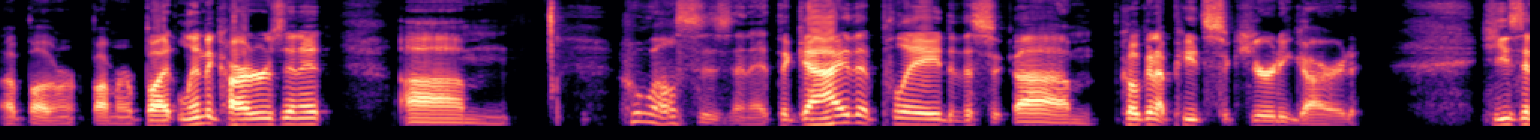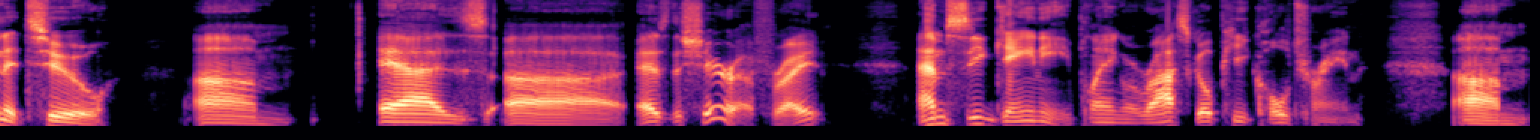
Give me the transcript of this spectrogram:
a bummer, bummer. But Lynda Carter's in it. Um, who else is in it? The guy that played the um, Coconut Pete's security guard. He's in it too. Um, as uh as the sheriff, right? MC Gainey playing Roscoe P. Coltrane. Um,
